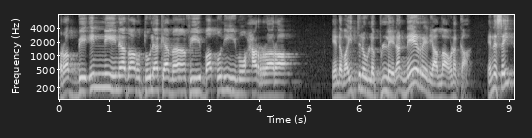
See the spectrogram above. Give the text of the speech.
ரப்பி இன்னி நதர்து லக மா ஃபீ பத்னி முஹர்ரரா. என் வயிற்றில் உள்ள பிள்ளைனா நேர்றேன் யா அல்லாஹ் உனக்கா? என்ன செய்?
